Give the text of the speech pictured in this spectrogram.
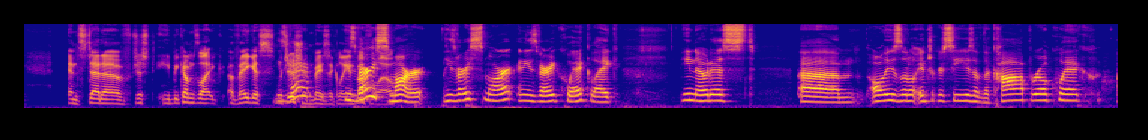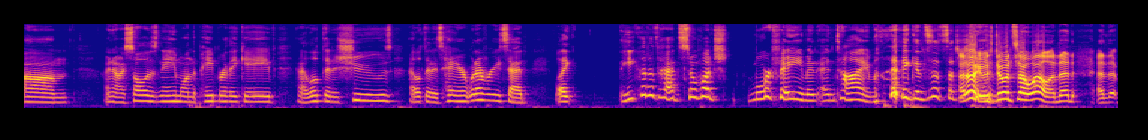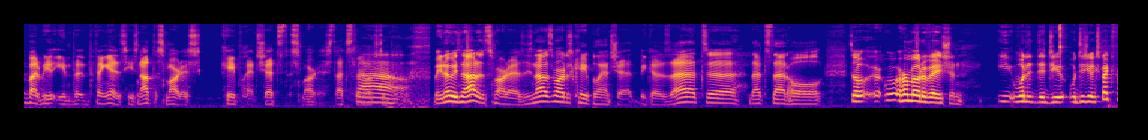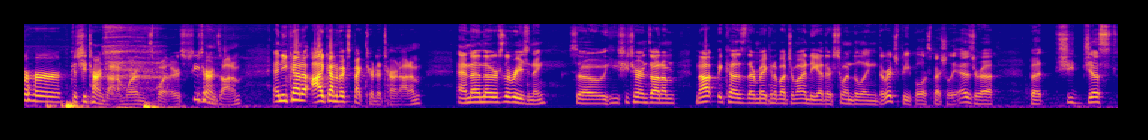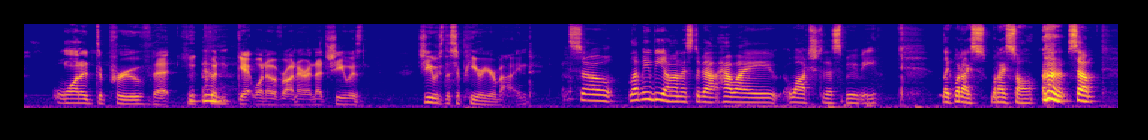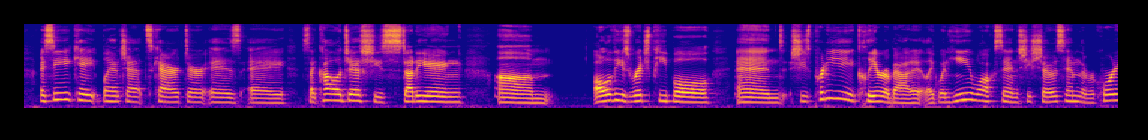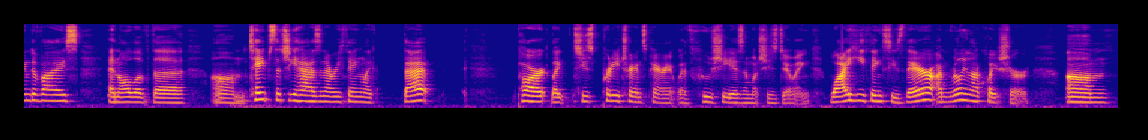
instead of just he becomes like a Vegas he's magician very, basically. He's very Buffalo. smart. He's very smart and he's very quick. Like he noticed um, all these little intricacies of the cop real quick. Um, I know I saw his name on the paper they gave, and I looked at his shoes, I looked at his hair, whatever he said. Like he could have had so much more fame and, and time. like it's such. I know shame. he was doing so well, and then and then, but he, the thing is, he's not the smartest. Cate Blanchett's the smartest. That's the most. Important. But you know, he's not as smart as he's not as smart as Cate Blanchett because that uh, that's that whole. So uh, her motivation. What did, you what did you expect for her? Because she turns on him. We're in the spoilers. She turns on him, and you kind of I kind of expect her to turn on him. And then there's the reasoning so he she turns on him not because they're making a bunch of money together, swindling the rich people, especially Ezra, but she just wanted to prove that he couldn't get one over on her and that she was she was the superior mind. So let me be honest about how I watched this movie, like what I what I saw. so I see Cate Blanchett's character is a psychologist. She's studying um, all of these rich people and she's pretty clear about it. Like when he walks in, she shows him the recording device and all of the um, tapes that she has and everything. Like that part, like she's pretty transparent with who she is and what she's doing. Why he thinks he's there, I'm really not quite sure. Um,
